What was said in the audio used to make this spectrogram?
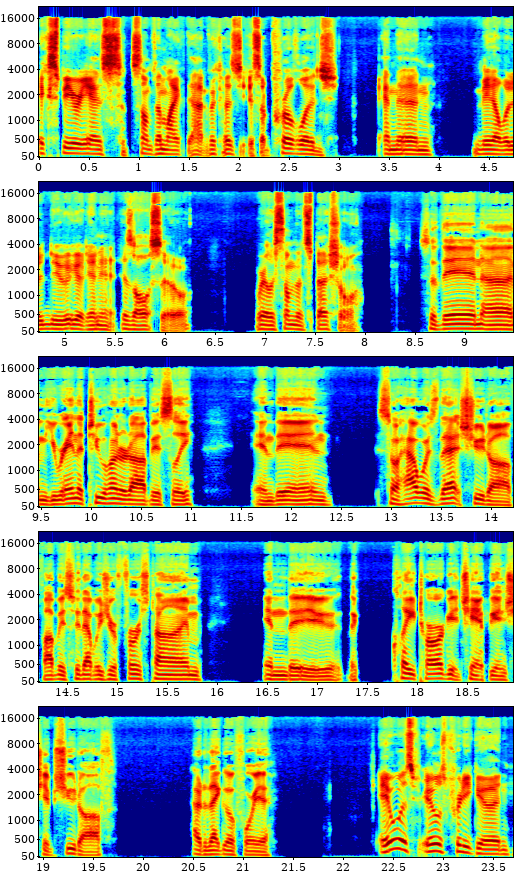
experience something like that because it's a privilege. And then being able to do good in it is also really something special. So then um, you ran the 200, obviously. And then, so how was that shoot off? Obviously, that was your first time in the the Clay Target Championship shoot off. How did that go for you? It was it was pretty good.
